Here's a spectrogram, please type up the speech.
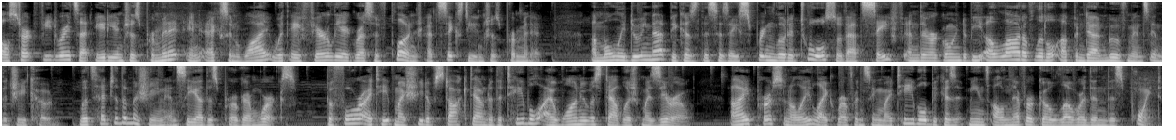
I'll start feed rates at 80 inches per minute in X and Y with a fairly aggressive plunge at 60 inches per minute. I'm only doing that because this is a spring-loaded tool so that's safe and there are going to be a lot of little up and down movements in the G-code. Let's head to the machine and see how this program works. Before I tape my sheet of stock down to the table, I want to establish my zero. I personally like referencing my table because it means I'll never go lower than this point.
